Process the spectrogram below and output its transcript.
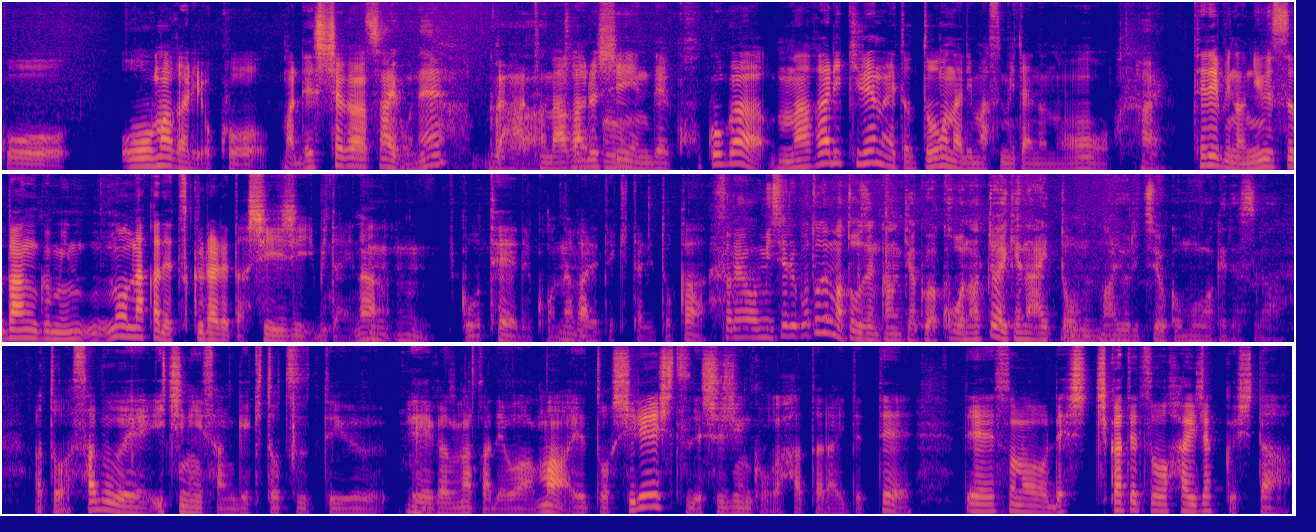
こう大曲がりをこう、まあ、列車が最後ね。ガーッと曲がるシーンで、ここが曲がりきれないとどうなりますみたいなのをはい。テレビのニュース番組の中で作られた CG みたいな、うんうん。こう手でこう流れてきたりとか、それを見せることで、まあ、当然観客はこうなってはいけないと、うん。まあ、より強く思うわけですが。あとは「サブウェイ123激突」っていう映画の中では、まあえー、と指令室で主人公が働いててでその列地下鉄をハイジャックした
